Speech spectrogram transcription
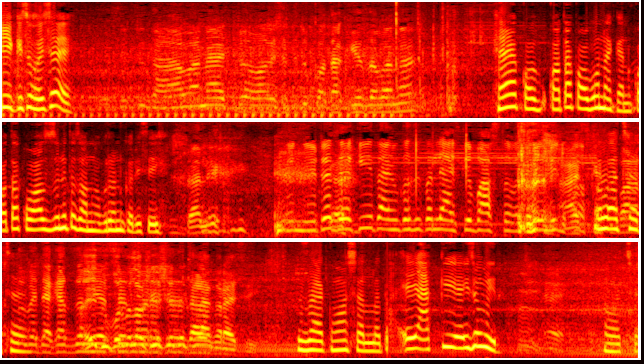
কি কিছু হয়েছে? একটু দাঁড়াবা না একটু আমাদের সাথে একটু কথা খেয়ে যাবা না। হ্যাঁ কথা কব না কেন কথা কোয়ার জন্যই তো জন্মগ্রহণ করেছি। দেখি তাই আমি কাছে তাহলে আজকে বাস্তবে আজকে ও, আচ্ছা, আচ্ছা। জন্য যাক মাশাল্লাহ এই আক্কি এই জমির? হ্যাঁ। ও আচ্ছা।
